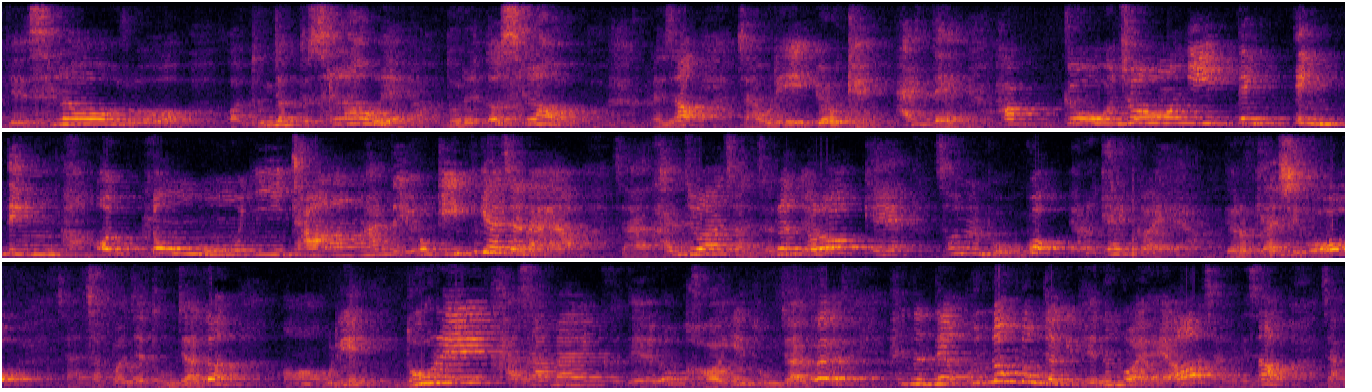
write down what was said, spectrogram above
이게 슬로우로 어, 동작도 슬로우예요. 노래도 슬로우고 그래서 자 우리 이렇게 할 때 학교 종이 땡땡땡 어떤 모니 장 할 때 이렇게 이쁘게 하잖아요. 자 간주와 전주는 이렇게 손을 모으고 이렇게 할 거예요. 이렇게 하시고 자 첫 번째 동작은 어, 우리 노래 가사 말 그대로 거의 동작을 했는데 운동 동작이 되는 거예요. 자 그래서 자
